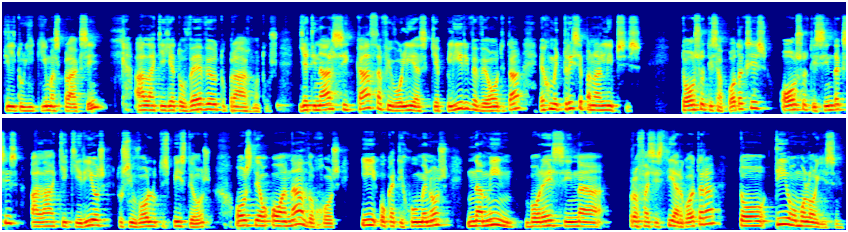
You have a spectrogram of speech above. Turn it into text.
τη λειτουργική μας πράξη, αλλά και για το βέβαιο του πράγματος. Για την άρση κάθε αφιβολίας και πλήρη βεβαιότητα έχουμε τρεις επαναλήψεις τόσο της απόταξης όσο της σύνταξης αλλά και κυρίως του συμβόλου της πίστεως ώστε ο ανάδοχος ή ο κατηχούμενος να μην μπορέσει να προφασιστεί αργότερα το τι ομολόγησε.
